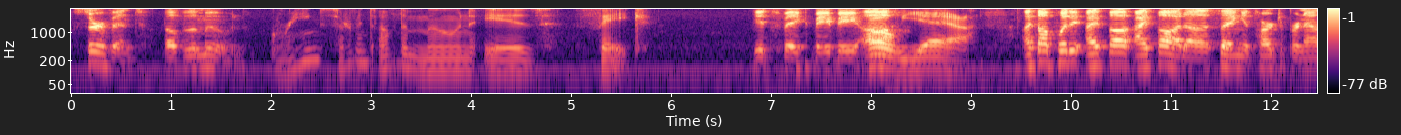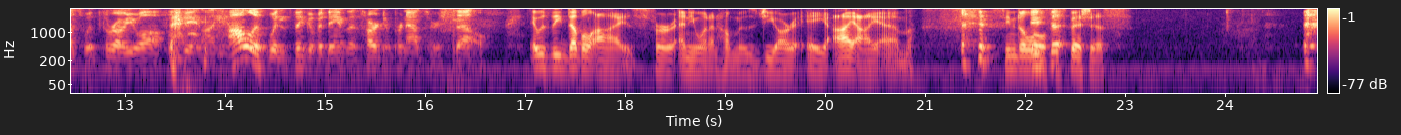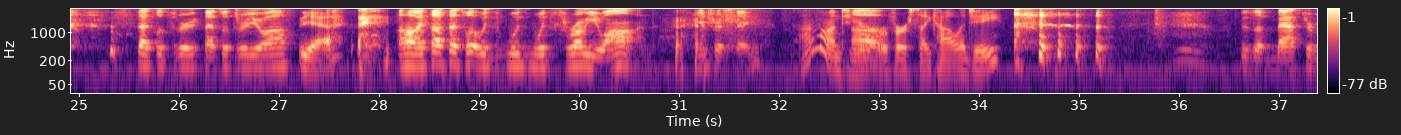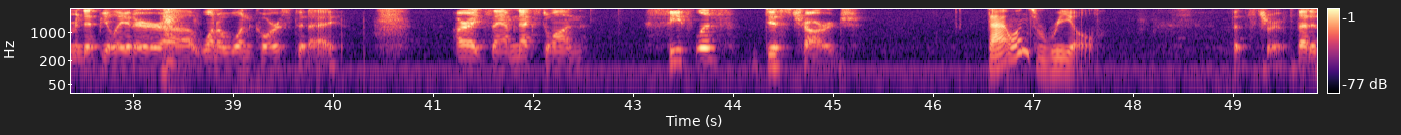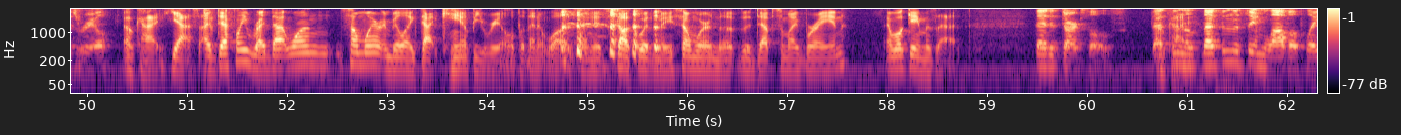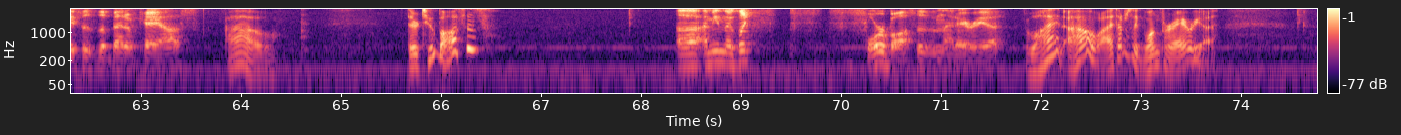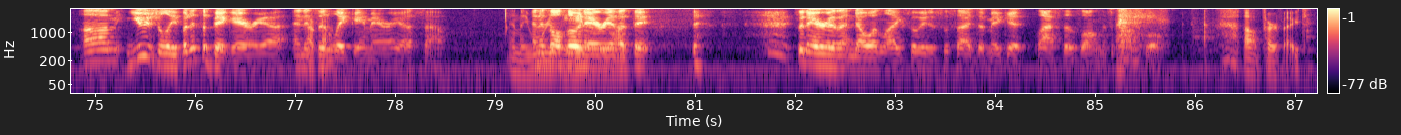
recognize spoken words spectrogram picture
servant of the moon. Graiim, servant of the moon, is fake. It's fake, baby. Oh, Oh, yeah. I thought put it. I thought I thought uh, saying it's hard to pronounce would throw you off. Of being like Olive wouldn't think of a name that's hard to pronounce herself. It was the double I's for anyone at home. It was G R A I I M. Seemed a little It suspicious. That's what threw. That's what threw you off. Yeah. Oh, I thought that's what would would, would throw you on. Interesting. I'm on to your Uh, reverse psychology. This is a master manipulator uh, 101 course today. All right, Sam. Next one. Ceaseless discharge. That one's real. That's true. That is real. Okay, yes, I've definitely read that one somewhere and be like, that can't be real, but then it was, and it stuck with me somewhere in the, the depths of my brain. And what game is that? That is Dark Souls. That's in the that's in the same lava place as the Bed of Chaos. Oh. There are two bosses? Uh, I mean, there's like f- f- four bosses in that area. What? Oh, I thought it was like one per area. Um, usually, but it's a big area and it's a late game area, so And they and it's also an area that they. it's an area that no one likes, so they just decide to make it last as long as possible. Oh, perfect.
